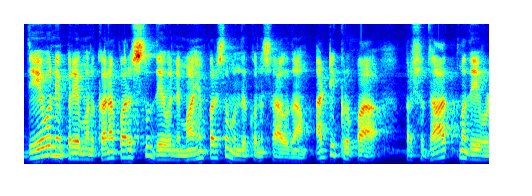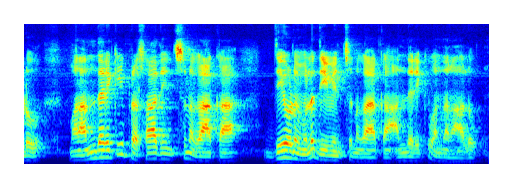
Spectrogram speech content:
దేవుని ప్రేమను కనపరుస్తూ దేవుని మహింపరుస్తూ ముందుకు కొనసాగుదాం. అట్టి కృప పరిశుద్ధాత్మ దేవుడు మనందరికీ ప్రసాదించునుగాక దేవుడు మిమ్మల్ని దీవించునుగాక. అందరికీ వందనాలు.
